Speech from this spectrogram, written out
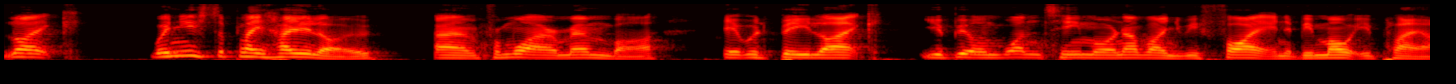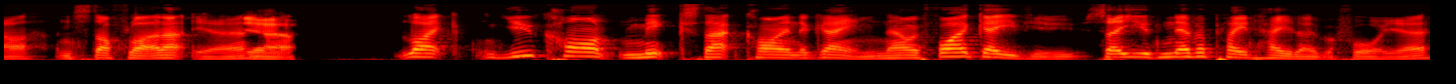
Like when you used to play Halo, um, from what I remember, it would be like you'd be on one team or another, and you'd be fighting. It'd be multiplayer and stuff like that. Yeah. yeah, Like you can't mix that kind of game. Now, if I gave you, say, you've never played Halo before, yeah,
